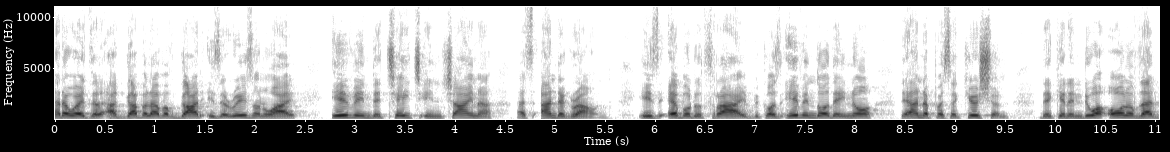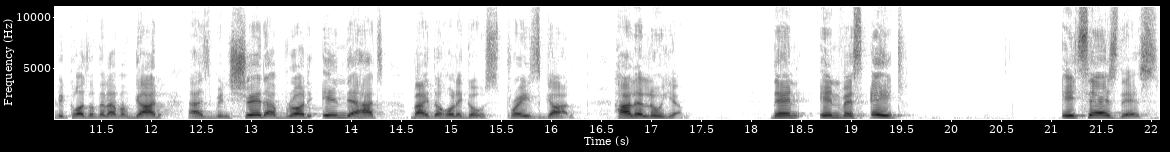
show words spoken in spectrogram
In other words, the agape love of God is the reason why even the church in China that's underground is able to thrive because even though they know they're under persecution, they can endure all of that because of the love of God has been shed abroad in their hearts by the Holy Ghost. Praise God. Hallelujah. Then in verse 8, it says this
